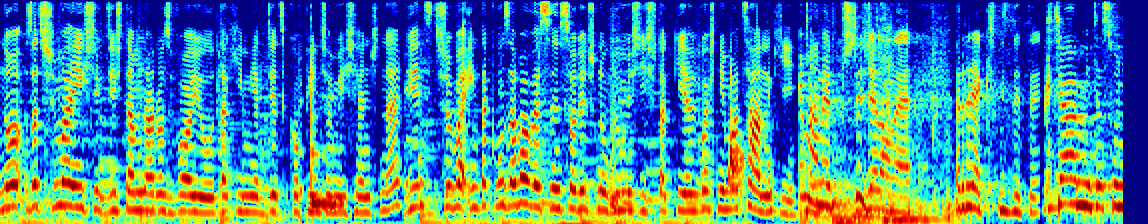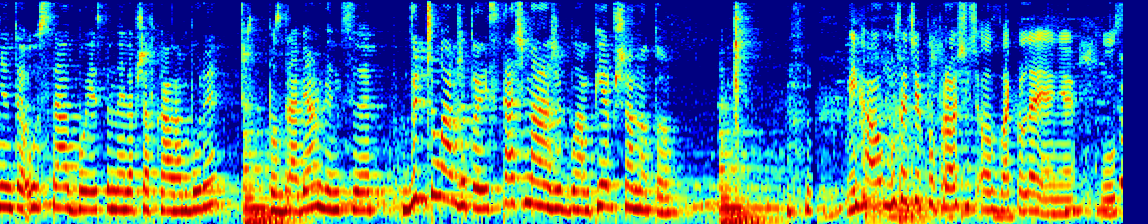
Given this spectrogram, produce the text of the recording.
no zatrzymali się gdzieś tam na rozwoju takim jak dziecko pięciomiesięczne, więc trzeba im taką zabawę sensoryczną wymyślić w takie właśnie macanki. I mamy przydzielone rekwizyty. Chciałam mieć zasłonięte usta, bo jestem najlepsza w kalambury. Pozdrawiam, więc e, wyczułam, że to jest taśma, że byłam pierwsza, no to Michał, muszę cię poprosić o zaklejenie ust.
